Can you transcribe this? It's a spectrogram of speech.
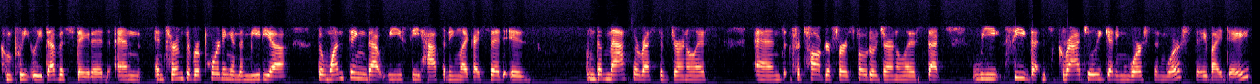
completely devastated. And in terms of reporting in the media, the one thing that we see happening, like I said, is the mass arrest of journalists and photographers, photojournalists that we see that it's gradually getting worse and worse day by day.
